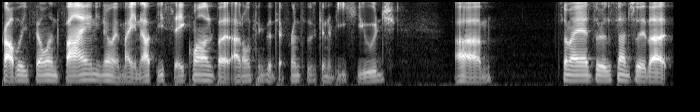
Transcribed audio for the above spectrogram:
probably feeling fine. You know, it might not be Saquon, but I don't think the difference is going to be huge. Um, so my answer is essentially that,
